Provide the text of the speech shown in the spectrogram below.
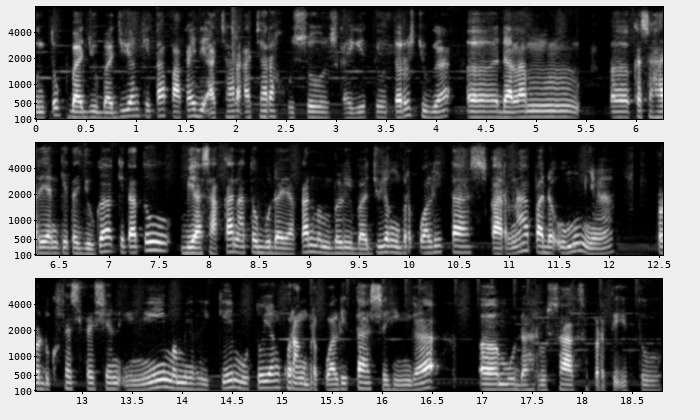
untuk baju-baju yang kita pakai di acara-acara khusus kayak gitu. Terus juga uh, dalam uh, keseharian kita juga kita tuh biasakan atau budayakan membeli baju yang berkualitas. Karena pada umumnya produk fast fashion ini memiliki mutu yang kurang berkualitas sehingga uh, mudah rusak seperti itu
